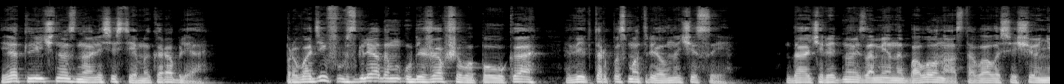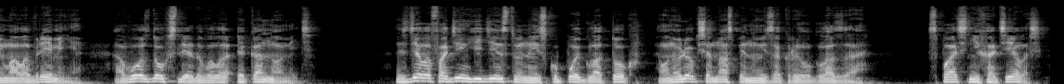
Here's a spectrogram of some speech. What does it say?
и отлично знали системы корабля. Проводив взглядом убежавшего паука, Виктор посмотрел на часы. До очередной замены баллона оставалось еще немало времени, а воздух следовало экономить. Сделав один единственный скупой глоток, он улегся на спину и закрыл глаза. Спать не хотелось,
